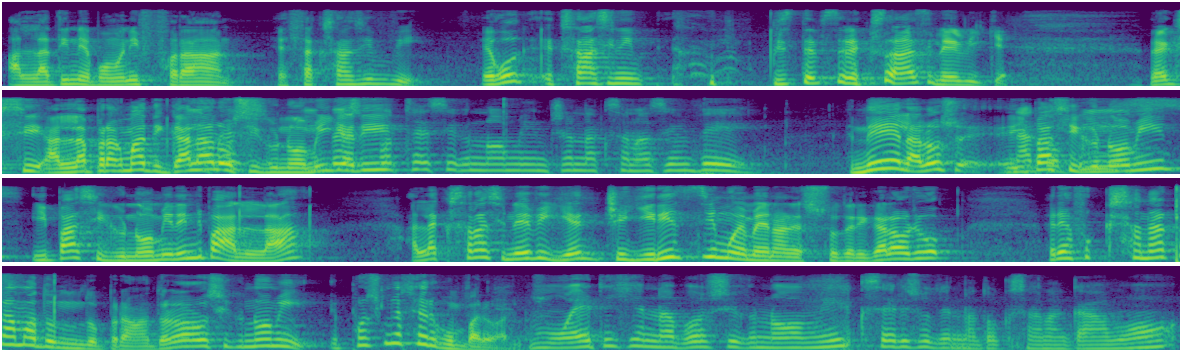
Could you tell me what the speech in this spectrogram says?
αλλά την επόμενη φορά δεν θα ξανασυμβεί. Εγώ ξανασυνη... πίστεψε ότι ξανασυνέβηκε. Εντάξει, αλλά πραγματικά λαλώ Είπες- συγγνώμη είπες γιατί... ποτέ συγγνώμη και να ξανασυμβεί. Ναι, λαλώς, Να είπα το συγγνώμη, πεις. είπα συγγνώμη, δεν είπα άλλα, αλλά ξανασυνέβηκε και γυρίζει μου εμένα εσωτερικά. Λέω, εγώ, ρε, αφού ξανά κάμα τον το πράγμα, τώρα λέω συγγνώμη, ε, πώς νιώθει έργο πάρει ο άλλος; Μου έτυχε να πω συγγνώμη, ξέρεις ότι να το ξανακάμω.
